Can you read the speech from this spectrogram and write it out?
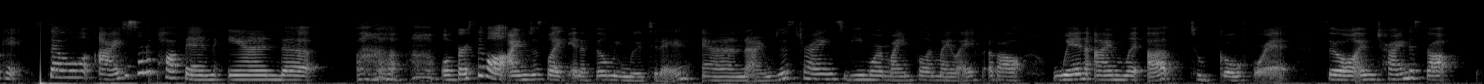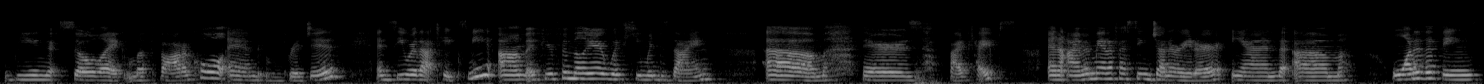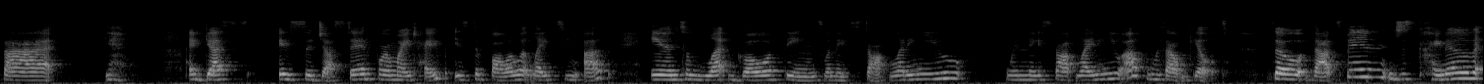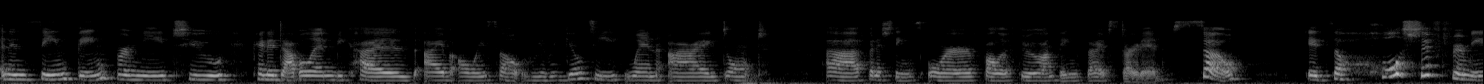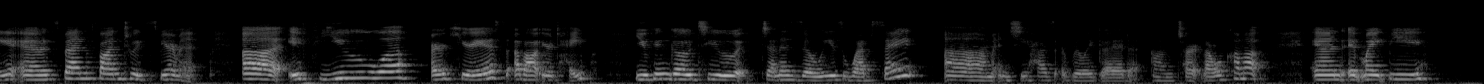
Okay, so I just want to pop in and, uh, well, first of all, I'm just like in a filming mood today, and I'm just trying to be more mindful in my life about when I'm lit up to go for it. So I'm trying to stop being so like methodical and rigid and see where that takes me. Um, if you're familiar with human design, um, there's five types, and I'm a manifesting generator, and um, one of the things that I guess is suggested for my type is to follow what lights you up and to let go of things when they stop letting you when they stop lighting you up without guilt. So that's been just kind of an insane thing for me to kind of dabble in because I've always felt really guilty when I don't uh, finish things or follow through on things that I've started. So it's a whole shift for me and it's been fun to experiment. Uh, if you are curious about your type, you can go to Jenna Zoe's website um, and she has a really good um, chart that will come up. And it might be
